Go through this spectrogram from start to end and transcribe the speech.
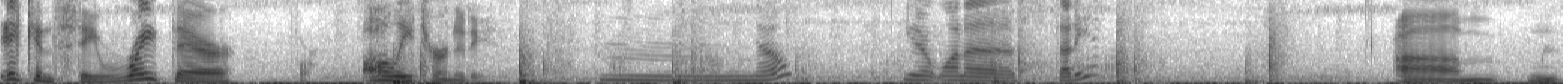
It can stay right there for all eternity. Mm, no? You don't want to study it? Um, n-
